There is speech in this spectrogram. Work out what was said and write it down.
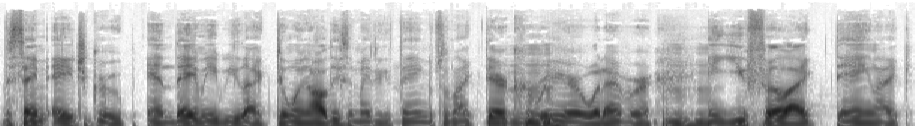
the same age group and they may be like doing all these amazing things with like their Mhm. career or whatever Mhm. and you feel like dang like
